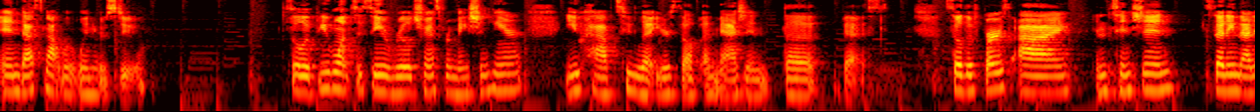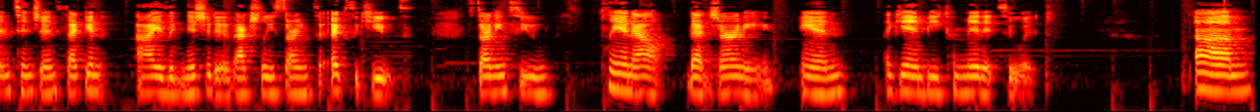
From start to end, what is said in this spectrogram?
And that's not what winners do. So if you want to see a real transformation here, you have to let yourself imagine the best. So the first I, intention, setting that intention. Second I is initiative, actually starting to execute starting to plan out that journey and again be committed to it. Um,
